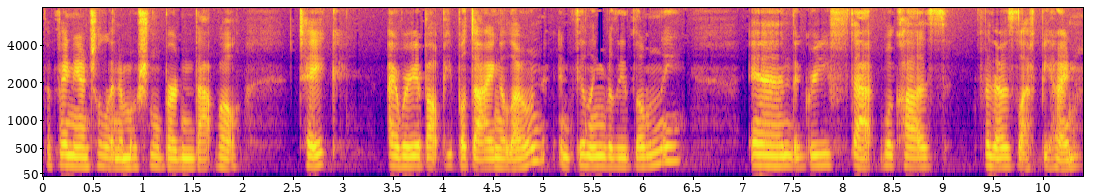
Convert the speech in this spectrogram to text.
the financial and emotional burden that will take I worry about people dying alone and feeling really lonely and the grief that will cause for those left behind.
